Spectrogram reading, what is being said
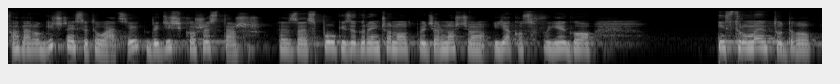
w analogicznej sytuacji, gdy dziś korzystasz ze spółki z ograniczoną odpowiedzialnością jako swojego instrumentu do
